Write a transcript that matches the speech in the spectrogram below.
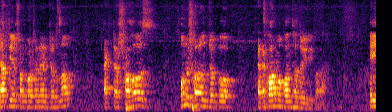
জাতীয় সংগঠনের জন্য একটা সহজ, অনুসরণযোগ্য একটা কর্মপন্থা তৈরি করা। এই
